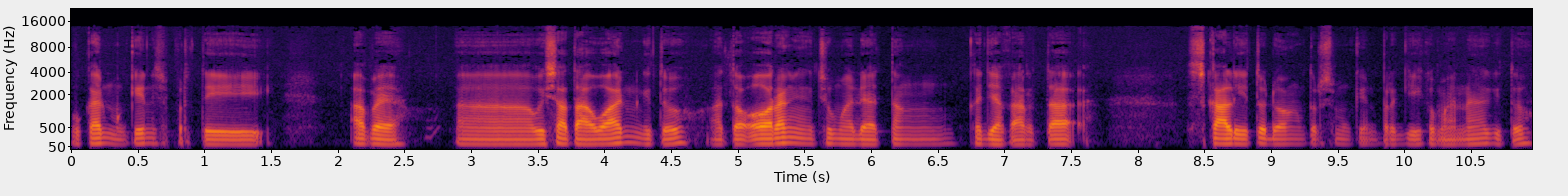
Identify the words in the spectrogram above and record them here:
Bukan mungkin seperti apa ya uh, wisatawan gitu atau orang yang cuma datang ke Jakarta sekali itu doang terus mungkin pergi ke mana gitu.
